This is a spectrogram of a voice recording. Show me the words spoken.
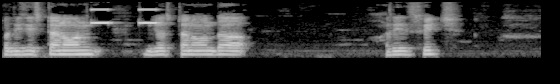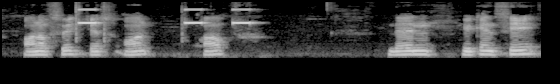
So this is turn on just turn on the this switch on off switch just on off. Then you can see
